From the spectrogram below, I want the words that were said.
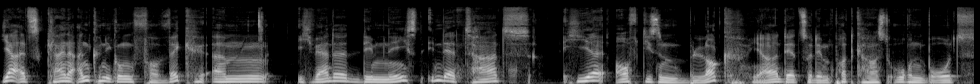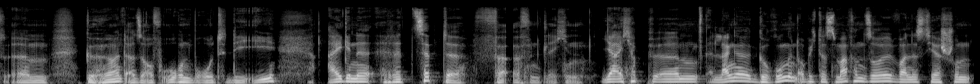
Ja, als kleine Ankündigung vorweg, ähm, ich werde demnächst in der Tat hier auf diesem Blog, ja, der zu dem Podcast Ohrenbrot ähm, gehört, also auf ohrenbrot.de, eigene Rezepte veröffentlichen. Ja, ich habe ähm, lange gerungen, ob ich das machen soll, weil es ja schon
